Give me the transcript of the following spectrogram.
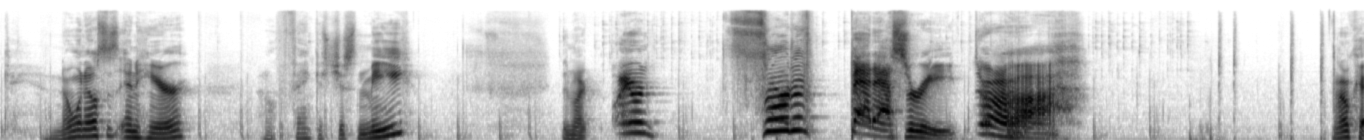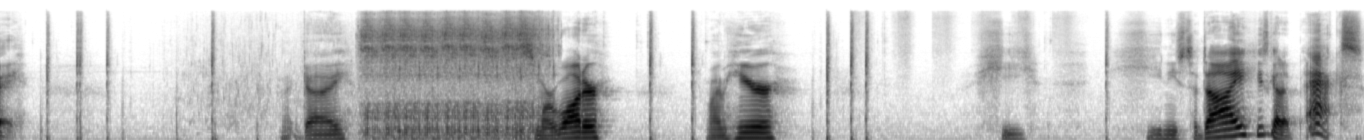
Okay. No one else is in here. I don't think it's just me. And my iron sword of badassery. Ugh. Okay. That guy. Some more water. I'm here. He he needs to die. He's got an axe.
